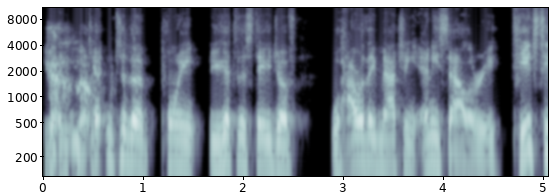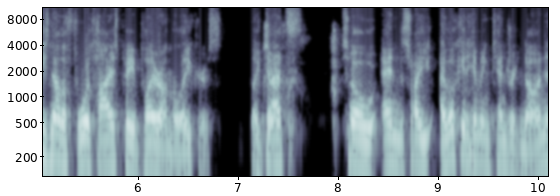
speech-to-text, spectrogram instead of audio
Yeah, and you no. get into the point, you get to the stage of well, how are they matching any salary? THT is now the fourth highest paid player on the Lakers. Like exactly. that's so, and so I, I look at him and Kendrick Nunn,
